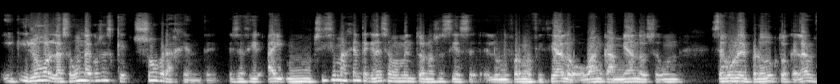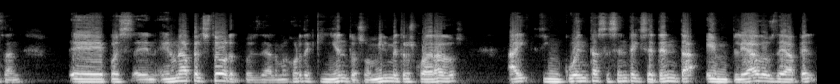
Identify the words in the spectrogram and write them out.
y, luego la segunda cosa es que sobra gente. Es decir, hay muchísima gente que en ese momento no sé si es el uniforme oficial o, van cambiando según, según el producto que lanzan. Eh, pues en, en, un Apple Store, pues de a lo mejor de 500 o 1000 metros cuadrados, hay 50, 60 y 70 empleados de Apple,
